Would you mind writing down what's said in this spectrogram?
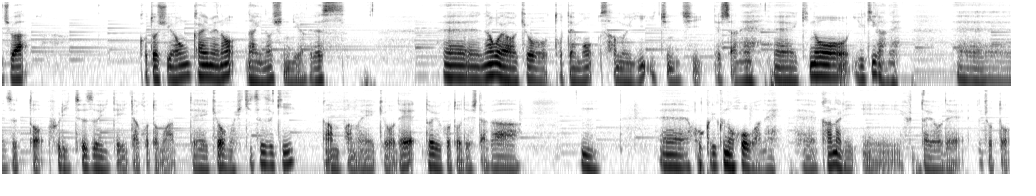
にちは。今年4回目の凪の心理学です、えー、名古屋は今日とても寒い一日でしたね、えー、昨日雪がね、えー、ずっと降り続いていたこともあって今日も引き続き寒波の影響でということでしたがうん、え北陸の方はね、えかなり降ったようでちょっと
